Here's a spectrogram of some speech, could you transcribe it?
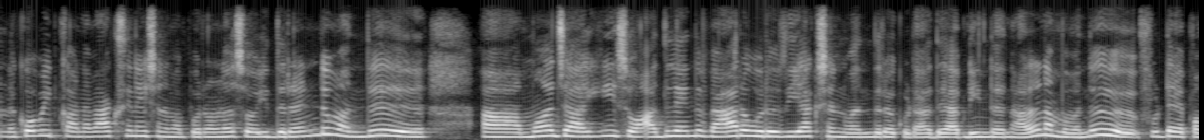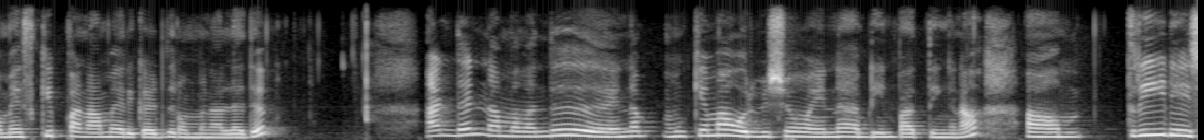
இந்த கோவிட்கான வேக்சினேஷன் நம்ம போகிறோம்ல ஸோ இது ரெண்டும் வந்து மர்ஜ் ஆகி ஸோ அதுலேருந்து வேறு ஒரு ரியாக்ஷன் வந்துடக்கூடாது. அப்படின்றதுனால நம்ம வந்து ஃபுட்டை எப்போவுமே ஸ்கிப் பண்ணாமல் இருக்கிறது ரொம்ப நல்லது. அண்ட் தென் நம்ம வந்து என்ன முக்கியமாக ஒரு விஷயம் என்ன அப்படின்னு பார்த்தீங்கன்னா த்ரீ டேஸ்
